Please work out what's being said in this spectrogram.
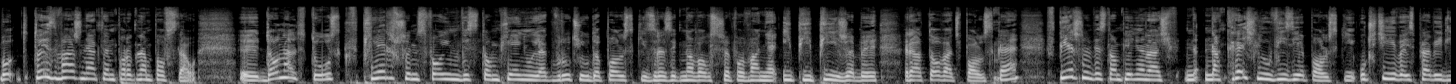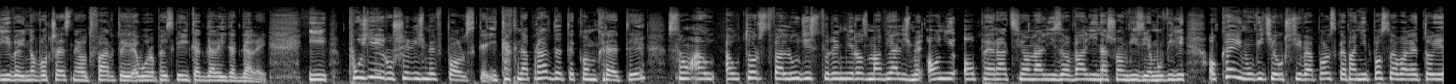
bo to jest ważne, jak ten program powstał. Donald Tusk w pierwszym swoim wystąpieniu, jak wrócił do Polski, zrezygnował z szefowania IPP, żeby Polskę. W pierwszym wystąpieniu na, nakreślił wizję Polski uczciwej, sprawiedliwej, nowoczesnej, otwartej, europejskiej itd., tak itd. Tak I później ruszyliśmy w Polskę i tak naprawdę te konkrety są au autorstwa ludzi, z którymi rozmawialiśmy. Oni operacjonalizowali naszą wizję. Mówili, okej, okay, mówicie uczciwa Polska, pani poseł, ale to jest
